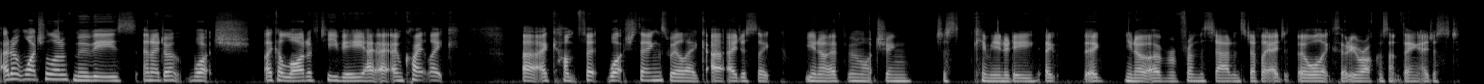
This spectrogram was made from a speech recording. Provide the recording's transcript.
i don't watch a lot of movies and i don't watch like a lot of tv I, I, i'm quite like uh, i comfort watch things where like I, I just like you know i've been watching just community like, like you know over from the start and stuff like i just or like 30 rock or something i just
